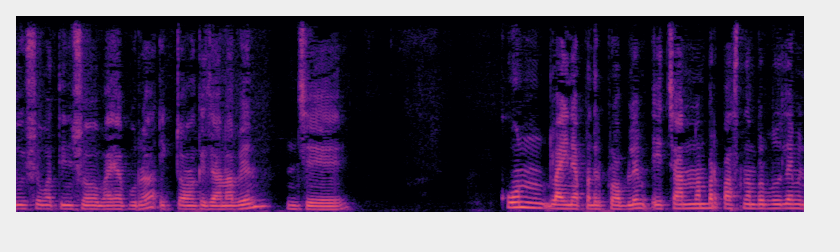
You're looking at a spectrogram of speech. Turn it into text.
দুইশো বা তিনশো ভাইয়াপুরা, একটু আমাকে জানাবেন যে কোন লাইনে আপনাদের প্রবলেম এই চার নাম্বার, পাঁচ নাম্বার বুঝলে আমি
